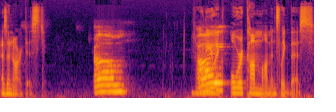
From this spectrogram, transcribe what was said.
as an artist? Um, how do you like overcome moments like this?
